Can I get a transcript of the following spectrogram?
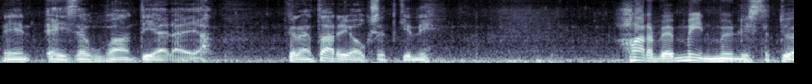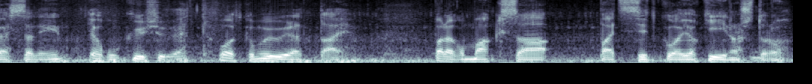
niin ei sitä kukaan tiedä. Ja kyllä tarjouksetkin, niin harvemmin myynnistä työssä niin joku kysyy, että voitko myydä tai paljonko maksaa, paitsi sitten kun on jo kiinnostunut.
